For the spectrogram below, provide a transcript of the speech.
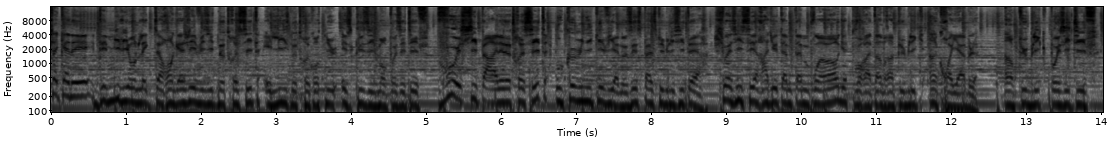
Chaque année, des millions de lecteurs engagés visitent notre site et lisent notre contenu exclusivement positif. Vous aussi parrainez notre site ou communiquez via nos espaces publicitaires. Choisissez radiotamtam.org pour atteindre un public incroyable, un public positif.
